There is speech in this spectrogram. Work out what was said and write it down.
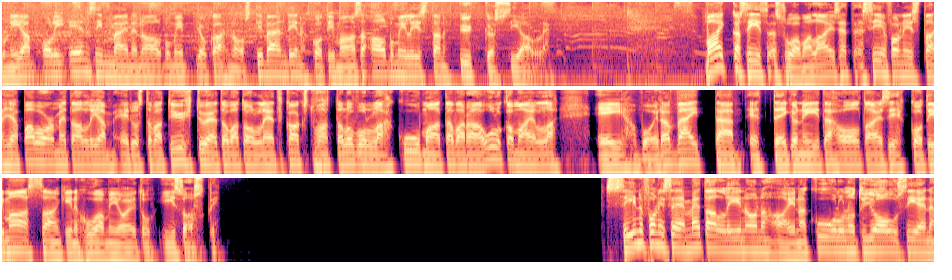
Unia oli ensimmäinen albumi, joka nosti bändin kotimaansa albumilistan ykkössijalle. Vaikka siis suomalaiset sinfonista ja power metallia edustavat yhtyeet ovat olleet 2000-luvulla kuumaa tavaraa ulkomailla, ei voida väittää, etteikö niitä oltaisi kotimaassaankin huomioitu isosti. Sinfoniseen metalliin on aina kuulunut jousien,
